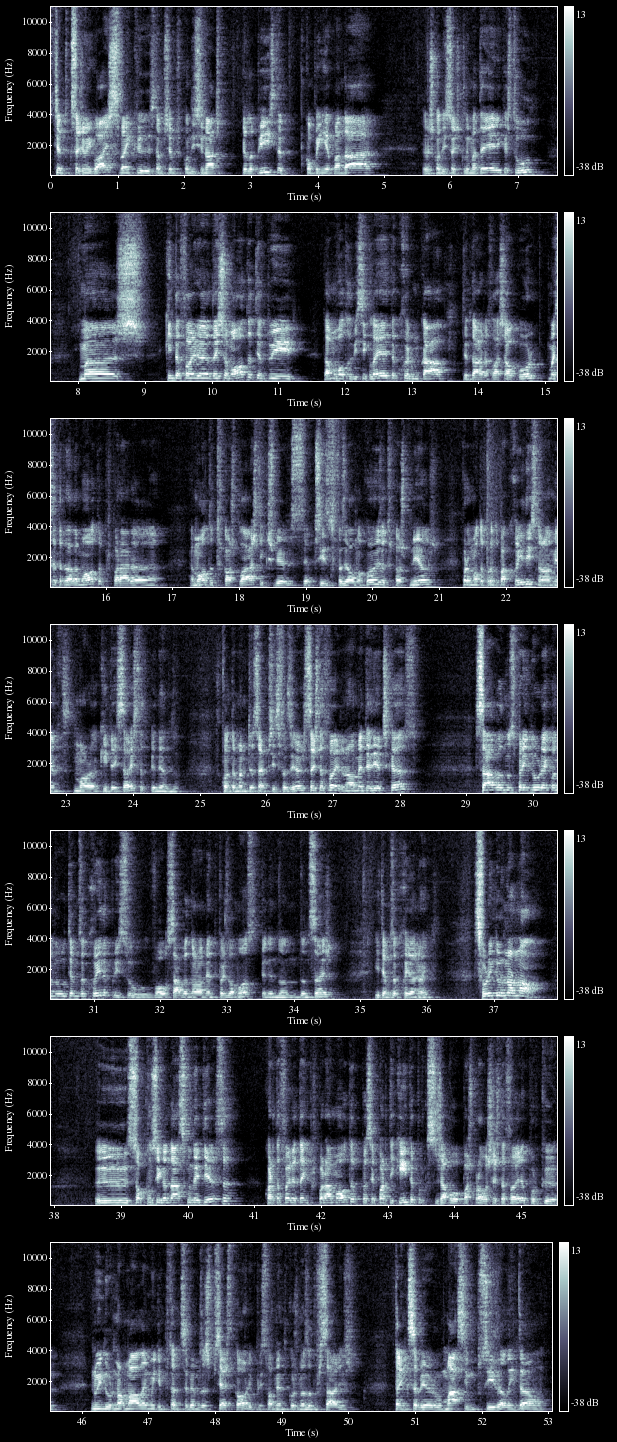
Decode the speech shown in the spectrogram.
tento que sejam iguais, se bem que estamos sempre condicionados pela pista, por companhia para andar as condições climatéricas, tudo. Mas quinta-feira deixo a moto, tento ir dar uma volta de bicicleta, correr um bocado, tentar relaxar o corpo, começo a tratar da moto, preparar a, a moto, trocar os plásticos, ver se é preciso fazer alguma coisa, trocar os pneus, pôr a moto pronta para a corrida, isso normalmente demora quinta e sexta, dependendo de quanta manutenção é preciso fazer. Sexta-feira normalmente é dia de descanso, sábado no Super Enduro é quando temos a corrida, por isso vou sábado normalmente depois do almoço, dependendo de onde, de onde seja e temos a corrida à noite. Se for enduro normal, uh, só consigo andar segunda e terça, quarta-feira tenho que preparar a moto para ser quarta e quinta, porque já vou para as provas sexta-feira, porque no enduro normal é muito importante sabermos as especiais de cor e principalmente com os meus adversários tenho que saber o máximo possível, então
